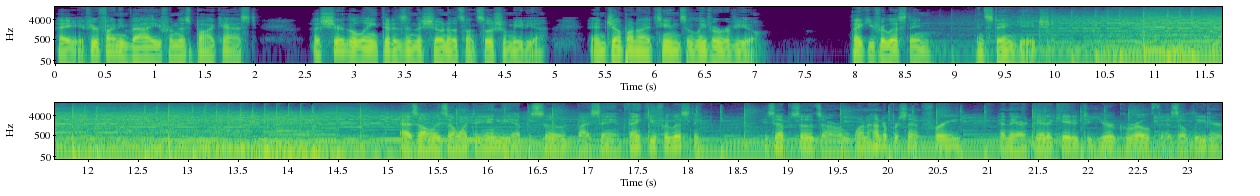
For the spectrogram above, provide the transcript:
Hey, if you're finding value from this podcast, uh, share the link that is in the show notes on social media and jump on iTunes and leave a review. Thank you for listening and stay engaged. As always, I want to end the episode by saying thank you for listening. These episodes are 100% free and they are dedicated to your growth as a leader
